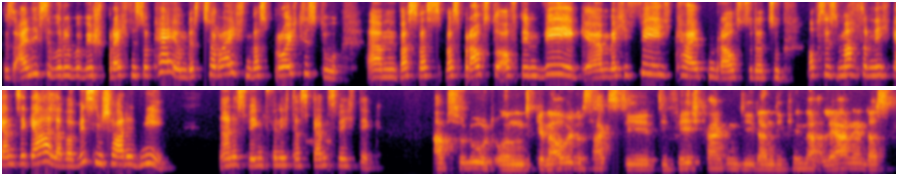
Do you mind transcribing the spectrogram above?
Das Einzige, worüber wir sprechen, ist, okay, um das zu erreichen, was bräuchtest du? Ähm, was, was, was brauchst du auf dem Weg? Ähm, welche Fähigkeiten brauchst du dazu? Ob sie es macht oder nicht, ganz egal, aber Wissen schadet nie. Na, deswegen finde ich das ganz wichtig. Absolut. Und genau wie du sagst, die, die Fähigkeiten, die dann die Kinder erlernen, dass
